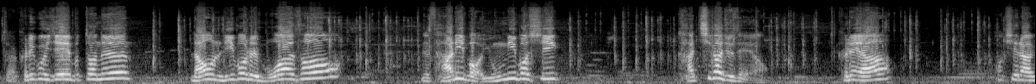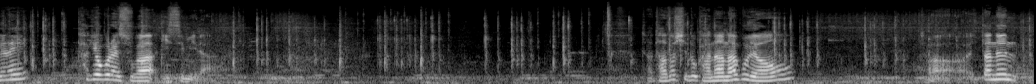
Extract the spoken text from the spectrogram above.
자 그리고 이제부터는 나온 리버를 모아서 이제 4리버, 6리버씩 같이 가주세요. 그래야 확실하게 타격을 할 수가 있습니다. 자 5시도 가난하고요. 자 일단은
